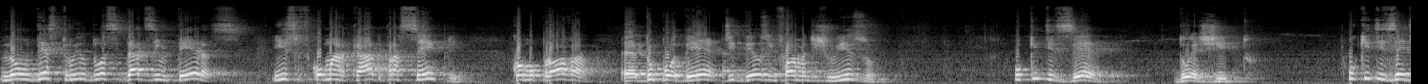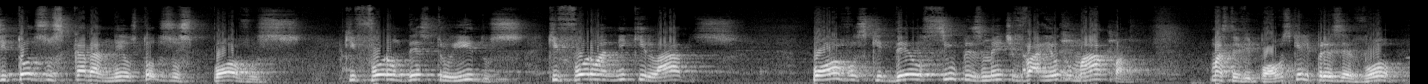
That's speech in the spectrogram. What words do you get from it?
não destruiu duas cidades inteiras. Isso ficou marcado para sempre, como prova é, do poder de Deus em forma de juízo. O que dizer do Egito? O que dizer de todos os cananeus, todos os povos que foram destruídos, que foram aniquilados? povos que Deus simplesmente varreu do mapa, mas teve povos que ele preservou.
